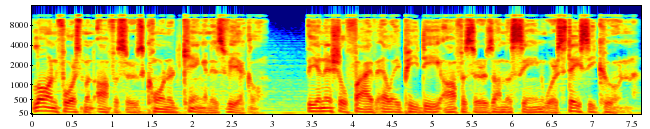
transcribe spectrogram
law enforcement officers cornered King in his vehicle. The initial five LAPD officers on the scene were Stacey Koon,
